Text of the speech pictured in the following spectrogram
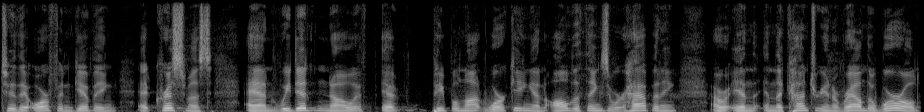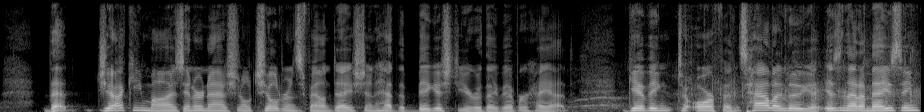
to the orphan giving at Christmas, and we didn't know if, if people not working and all the things that were happening in, in the country and around the world, that Jackie Mize International Children's Foundation had the biggest year they've ever had giving to orphans. Hallelujah. Isn't that amazing?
